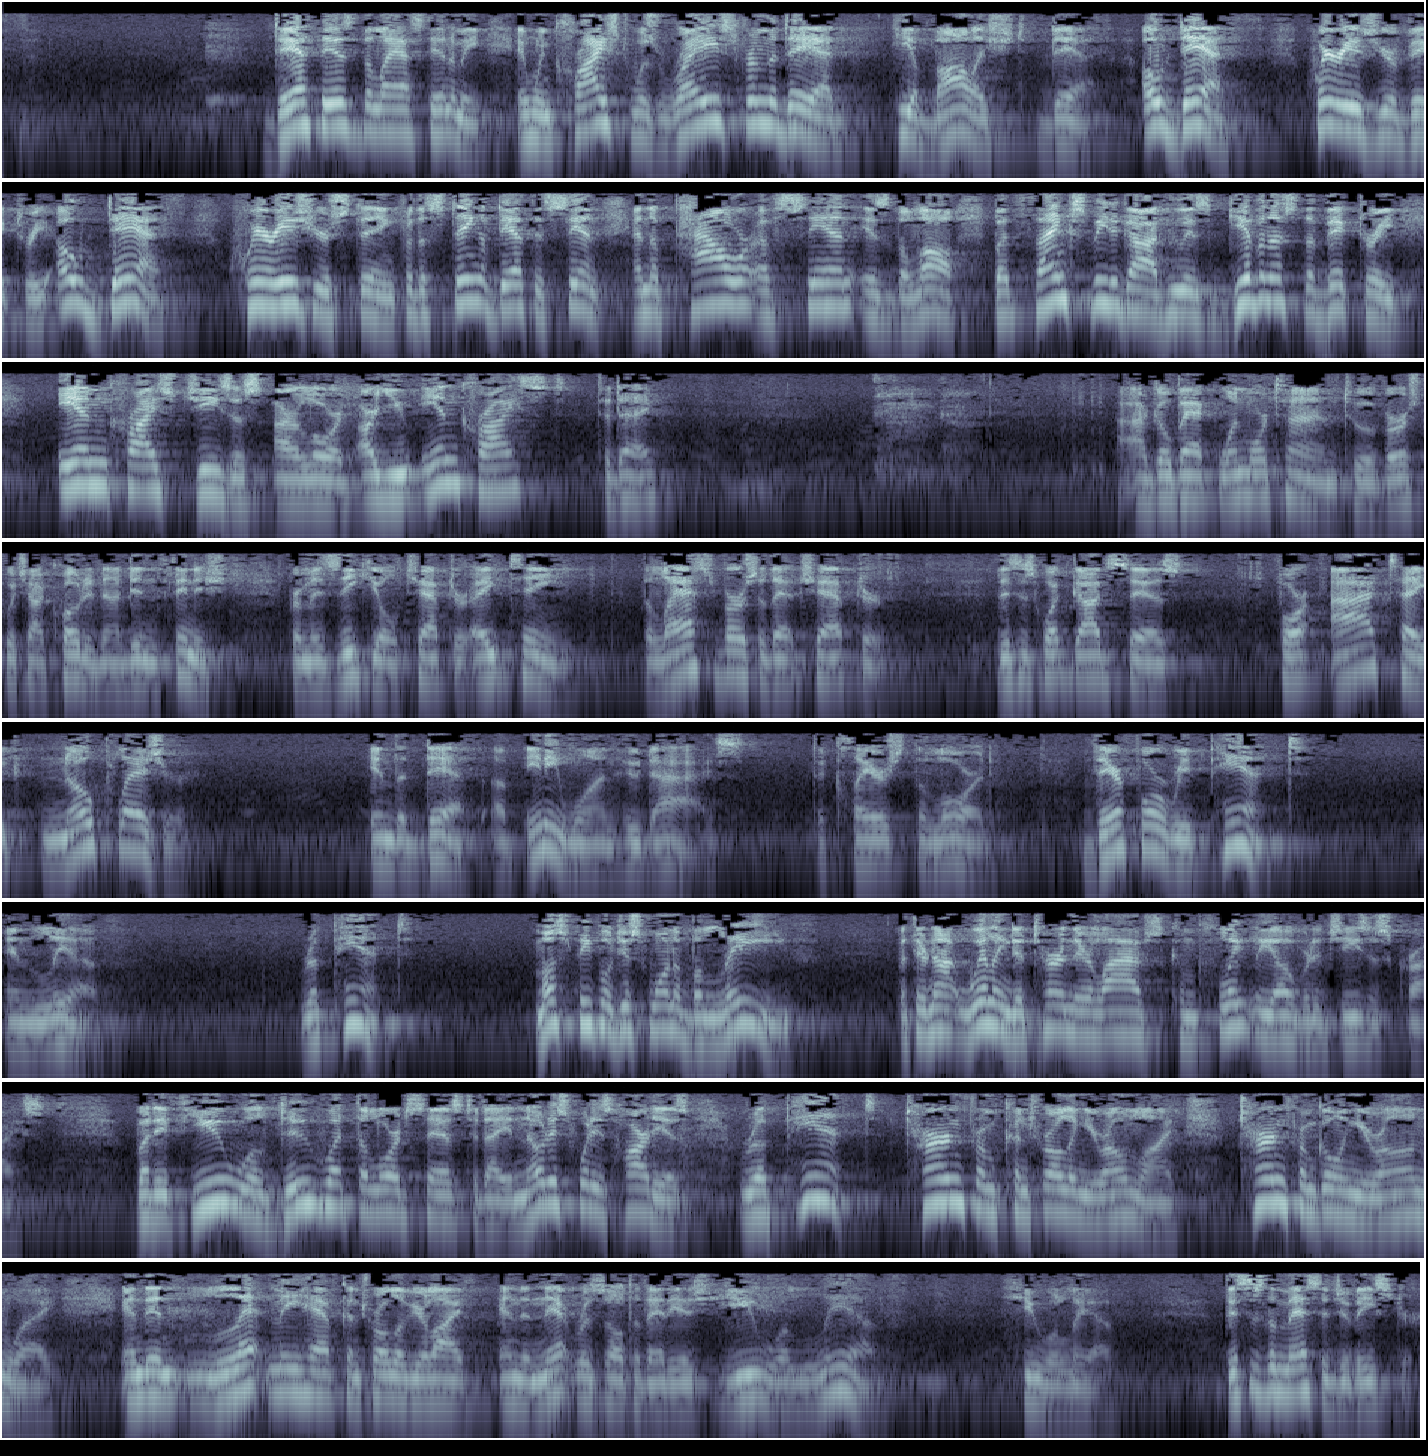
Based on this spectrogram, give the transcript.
Death is the last enemy. And when Christ was raised from the dead, he abolished death. Oh, death, where is your victory? Oh, death, where is your sting? For the sting of death is sin, and the power of sin is the law. But thanks be to God who has given us the victory in Christ Jesus our Lord. Are you in Christ today? I go back one more time to a verse which I quoted and I didn't finish from Ezekiel chapter 18. The last verse of that chapter. This is what God says. For I take no pleasure in the death of anyone who dies, declares the Lord. Therefore repent and live. Repent. Most people just want to believe but they're not willing to turn their lives completely over to Jesus Christ. But if you will do what the Lord says today, and notice what His heart is, repent, turn from controlling your own life, turn from going your own way, and then let me have control of your life. And the net result of that is you will live. You will live. This is the message of Easter.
